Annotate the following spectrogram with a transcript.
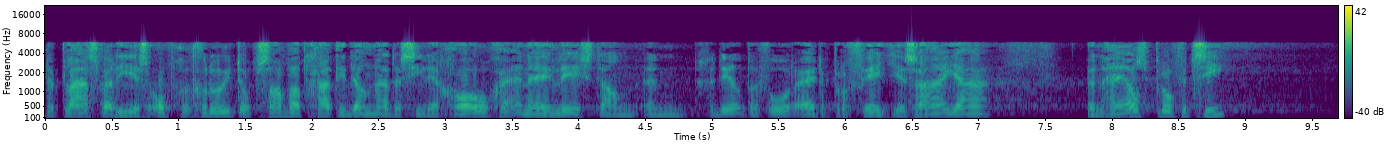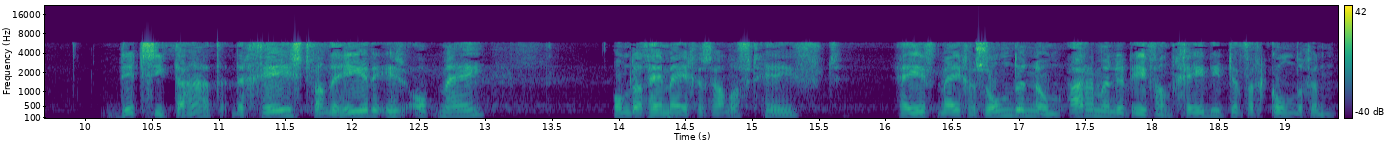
De plaats waar hij is opgegroeid. Op Sabbat gaat hij dan naar de synagoge en hij leest dan een gedeelte voor uit de profeet Jezaja. Een heilsprofetie. Dit citaat. De geest van de Heere is op mij, omdat hij mij gezalfd heeft hij heeft mij gezonden om armen het evangelie te verkondigen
